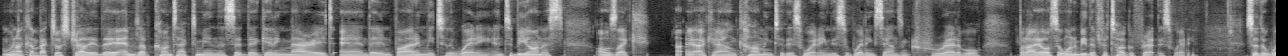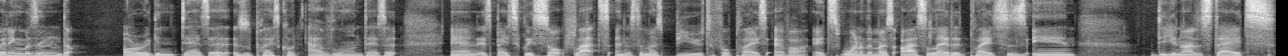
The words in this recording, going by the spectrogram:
when I come back to Australia, they ended up contacting me and they said they're getting married and they're inviting me to the wedding. And to be honest, I was like, Uh, okay, I'm coming to this wedding. This wedding sounds incredible, but I also want to be the photographer at this wedding. So the wedding was in the Oregon desert. It was a place called Alvord Desert, and it's basically salt flats, and it's the most beautiful place ever. It's one of the most isolated places in the United States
